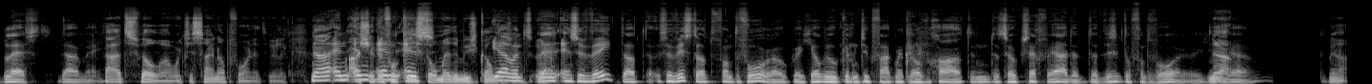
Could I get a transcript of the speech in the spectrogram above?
blessed daarmee. Ja, het is wel uh, wat je sign-up voor natuurlijk. Nou, en, Als je en, ervoor en- en- kiest om met een muzikant te Ja, want en, en ze weet dat, ze wist dat van tevoren ook, weet je wel. Ik, bedoel, ik heb het natuurlijk vaak met haar over gehad. En dat ze ook zegt van, ja, dat, dat wist ik toch van tevoren, weet je. Ja. Ja.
